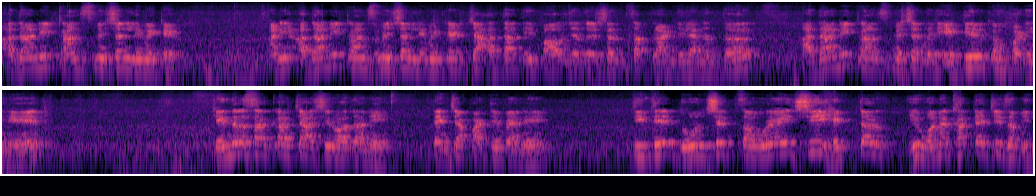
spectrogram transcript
अदानी ट्रान्समिशन लिमिटेड. आणि अदानी ट्रान्समिशन लिमिटेडच्या हातात ही पॉवर जनरेशनचा प्लांट दिल्यानंतर अदानी ट्रान्समिशन म्हणजे एटीएल कंपनीने केंद्र सरकारच्या आशीर्वादाने त्यांच्या पाठिंब्याने तिथे दोनशे चौऱ्याऐंशी हेक्टर ही वन खात्याची जमीन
